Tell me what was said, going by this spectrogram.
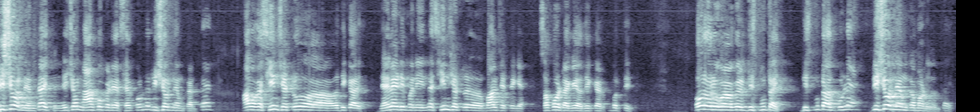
ರಿಶೋರ್ ನೇಮಕ ಆಯ್ತು. ರಿಶೋರ್ ನಾಲ್ಕು ಕಡೆ ಸೇರ್ಕೊಂಡು ರಿಶೋರ್ ನೇಮಕ ಅಂತ ಆಯ್ತು. ಆವಾಗ ಸೀನ್ ಶೆಟ್ರು ಅಧಿಕಾರಿ ನ್ಯಾಯಾಲಯ ಮನೆಯಿಂದ ಸೀನ್ ಶೆಟ್ರು, ಬಾಲ್ ಶೆಟ್ರಿಗೆ ಸಪೋರ್ಟ್ ಆಗಿ ಅಧಿಕಾರಕ್ಕೆ ಬರ್ತಿದ್ರು. ಅವ್ರವ್ರ ಡಿಸ್ಪ್ಯೂಟ್ ಆಯ್ತು. ಡಿಸ್ಪ್ಯೂಟ್ ಆದ ಕೂಡಲೇ ರಿಶೋರ್ ನೇಮಕ ಮಾಡೋದು ಅಂತ ಆಯ್ತು.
